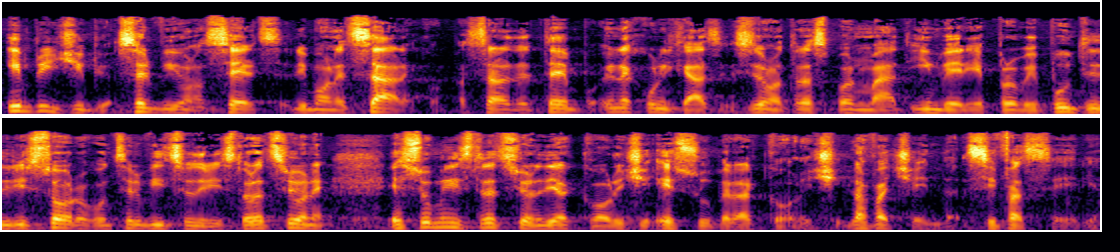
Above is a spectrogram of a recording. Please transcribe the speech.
In principio servivano sels, limone e sale. Col passare del tempo in alcuni casi si sono trasformati in veri e propri punti di ristoro con servizio di ristorazione e somministrazione di alcolici e superalcolici. La faccenda si fa seria.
